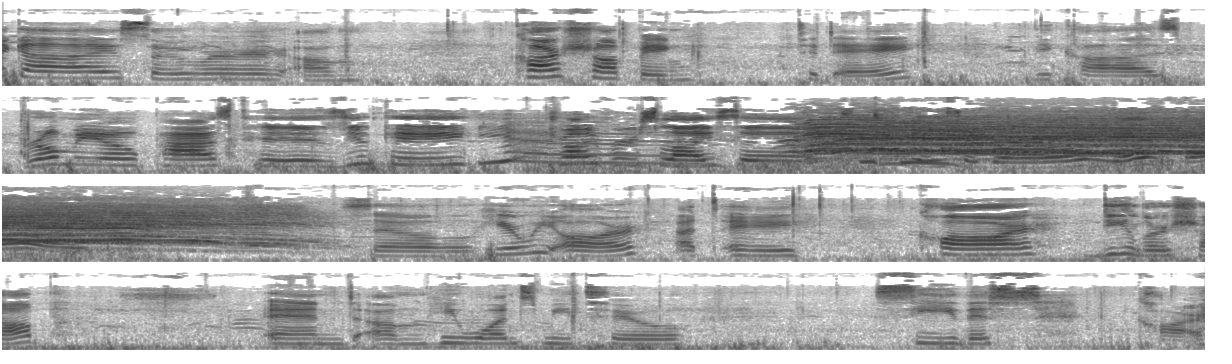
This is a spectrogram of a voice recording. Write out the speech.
Hi guys! So we're um, car shopping today because Romeo passed his UK driver's license two days ago. Well done! So here we are at a car dealer shop and um, he wants me to see this car.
